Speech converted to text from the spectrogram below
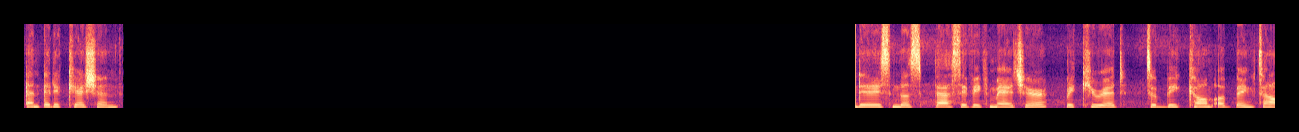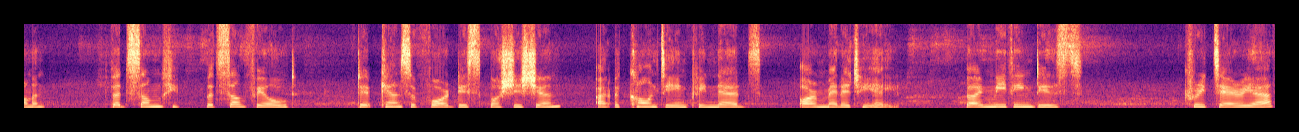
and education. There is no specific measure required to become a bank talent, but some but some field that can support this position are accounting, finance, or managing aid. By meeting these criteria,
